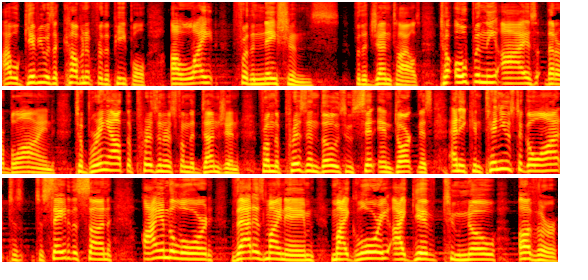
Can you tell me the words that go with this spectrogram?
I will give you as a covenant for the people, a light for the nations, for the Gentiles, to open the eyes that are blind, to bring out the prisoners from the dungeon, from the prison those who sit in darkness. And he continues to go on to, to say to the Son, I am the Lord, that is my name. My glory I give to no other.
